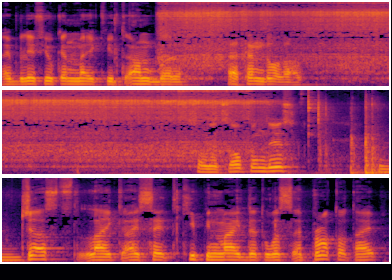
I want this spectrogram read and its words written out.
I believe you can make it under ten dollars. So let's open this. Just like I said keep in mind that was a prototype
